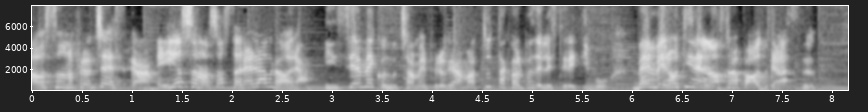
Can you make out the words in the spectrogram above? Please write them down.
Ciao, sono Francesca. E io sono sua sorella Aurora. Insieme conduciamo il programma Tutta colpa delle serie TV. Benvenuti nel nostro podcast.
